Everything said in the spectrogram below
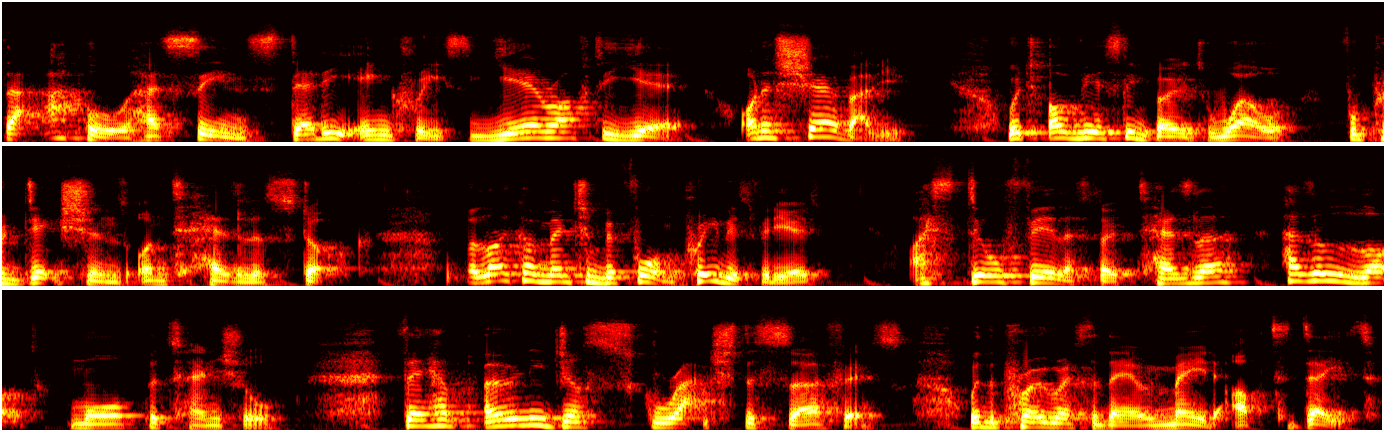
that Apple has seen steady increase year after year on its share value, which obviously bodes well for predictions on Tesla's stock. But like I mentioned before in previous videos, I still feel as though Tesla has a lot more potential. They have only just scratched the surface with the progress that they have made up to date,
